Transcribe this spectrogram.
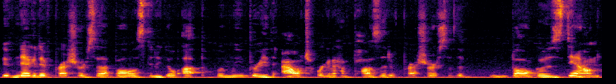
we have negative pressure, so that ball is going to go up. When we breathe out, we're going to have positive pressure, so the ball goes down.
